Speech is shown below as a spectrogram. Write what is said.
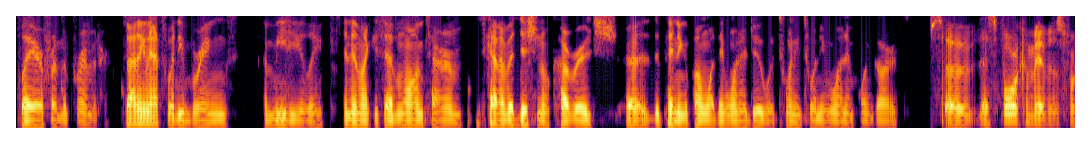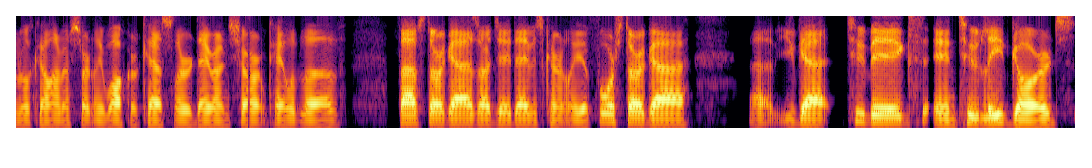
player from the perimeter. So I think that's what he brings immediately. And then, like you said, long term, it's kind of additional coverage uh, depending upon what they want to do with 2021 and point guards. So that's four commitments for North Carolina. Certainly Walker Kessler, Day'Ron Sharpe, Caleb Love. Five star guys, RJ Davis currently a four star guy. Uh, you've got two bigs and two lead guards.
